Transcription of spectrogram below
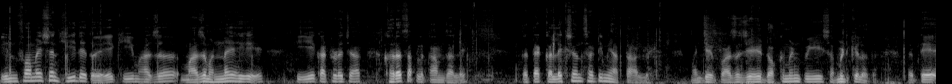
इन्फॉर्मेशन ही देतो आहे की माझं माझं म्हणणं हे आहे की एक आठवड्याच्या आत खरंच आपलं काम झालं आहे तर त्या कलेक्शनसाठी मी आता आलो आहे म्हणजे माझं जे डॉक्युमेंट मी सबमिट केलं होतं तर ते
